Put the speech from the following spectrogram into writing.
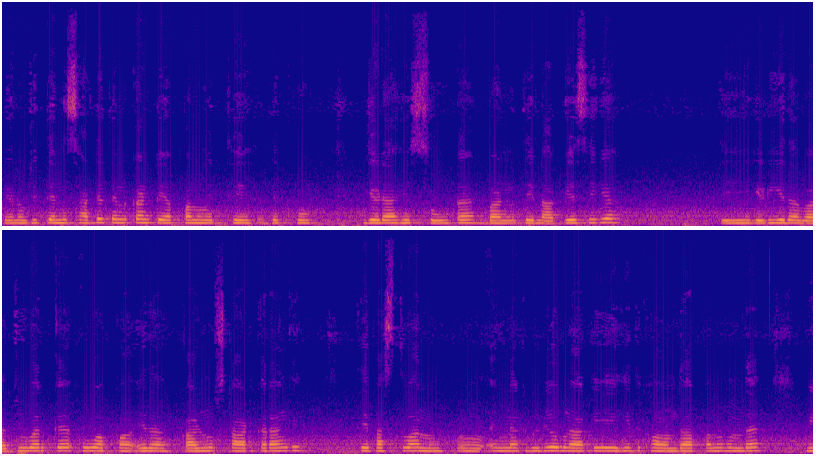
ਤੇ ਲਓ ਜੀ 3 3.5 ਘੰਟੇ ਆਪਾਂ ਨੂੰ ਇੱਥੇ ਦੇਖੋ ਜਿਹੜਾ ਇਹ ਸੂਟ ਹੈ, ਬਣਨ ਤੇ ਲੱਗੇ ਸੀਗਾ ਤੇ ਜਿਹੜੀ ਇਹਦਾ ਬਾਜੂ ਵਰਕ ਹੈ, ਉਹ ਆਪਾਂ ਇਹਦਾ ਕੱਲ ਨੂੰ ਸਟਾਰਟ ਕਰਾਂਗੇ ਤੇ ਬਸ ਤੁਹਾਨੂੰ ਇੰਨਾ ਕੁ ਵੀਡੀਓ ਬਣਾ ਕੇ ਇਹੀ ਦਿਖਾਉਣ ਦਾ ਆਪਾਂ ਨੂੰ ਹੁੰਦਾ ਵੀ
